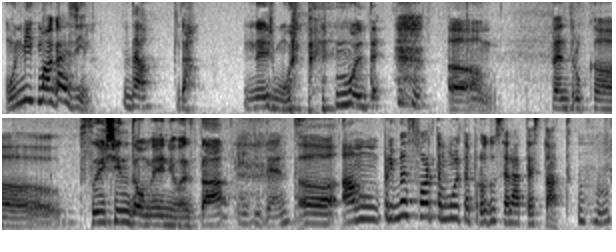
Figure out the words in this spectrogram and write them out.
un mic magazin. Da, Da, nici multe. multe. uh, pentru că sunt și în domeniul ăsta. Evident. Uh, am primesc foarte multe produse la testat. Mhm.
